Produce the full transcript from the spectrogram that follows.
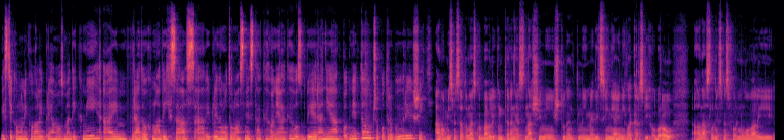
Vy ste komunikovali priamo s medikmi aj v radoch mladých SAS a vyplynulo to vlastne z takého nejakého zbierania podnetov, čo potrebujú riešiť? Áno, my sme sa o najskôr bavili interne s našimi študentmi medicíny a iných lekárskych oborov. A následne sme sformulovali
